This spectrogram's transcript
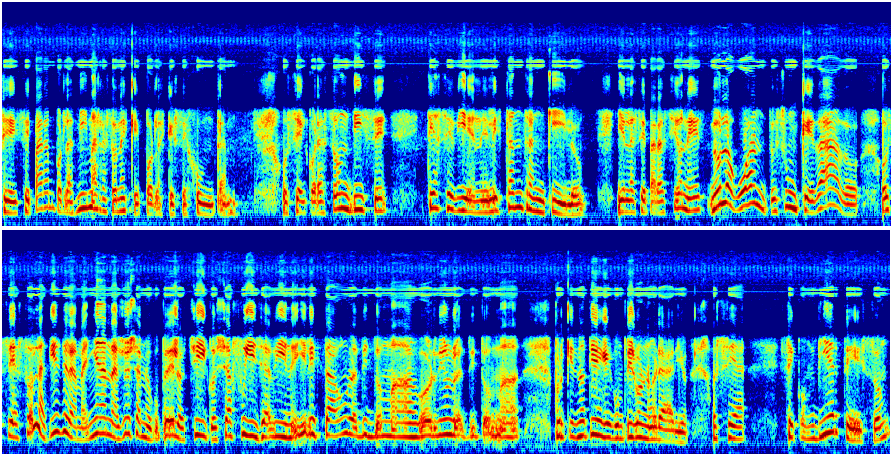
se separan por las mismas razones que por las que se juntan. O sea, el corazón dice, te hace bien, él es tan tranquilo. Y en la separación es, no lo aguanto, es un quedado. O sea, son las 10 de la mañana, yo ya me ocupé de los chicos, ya fui, ya vine, y él está un ratito más, Gordi, un ratito más, porque no tiene que cumplir un horario. O sea, se convierte eso,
